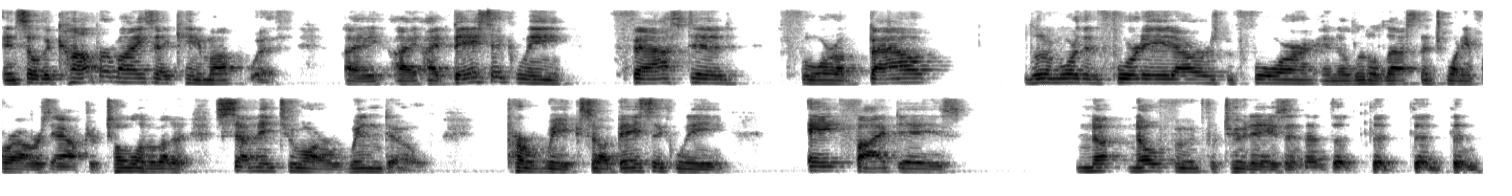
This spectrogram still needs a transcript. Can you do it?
And so the compromise I came up with, I, I, I basically fasted for about a little more than 48 hours before and a little less than 24 hours after, total of about a 72 hour window per week. So basically, eight, five days, no, no food for two days, and then the, the, the, the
